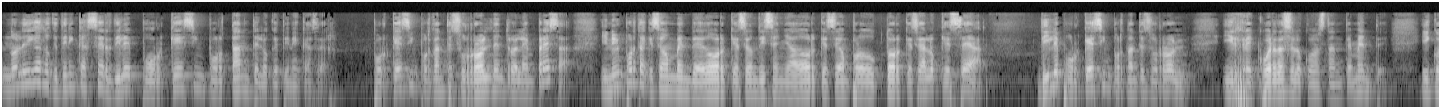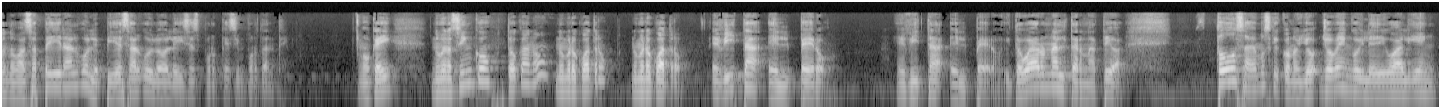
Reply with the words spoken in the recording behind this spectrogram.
no le digas lo que tiene que hacer, dile por qué es importante lo que tiene que hacer por qué es importante su rol dentro de la empresa. Y no importa que sea un vendedor, que sea un diseñador, que sea un productor, que sea lo que sea. Dile por qué es importante su rol y recuérdaselo constantemente. Y cuando vas a pedir algo, le pides algo y luego le dices por qué es importante. ¿Ok? Número 5, toca, ¿no? Número 4. Número 4, evita el pero. Evita el pero. Y te voy a dar una alternativa. Todos sabemos que cuando yo, yo vengo y le digo a alguien,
